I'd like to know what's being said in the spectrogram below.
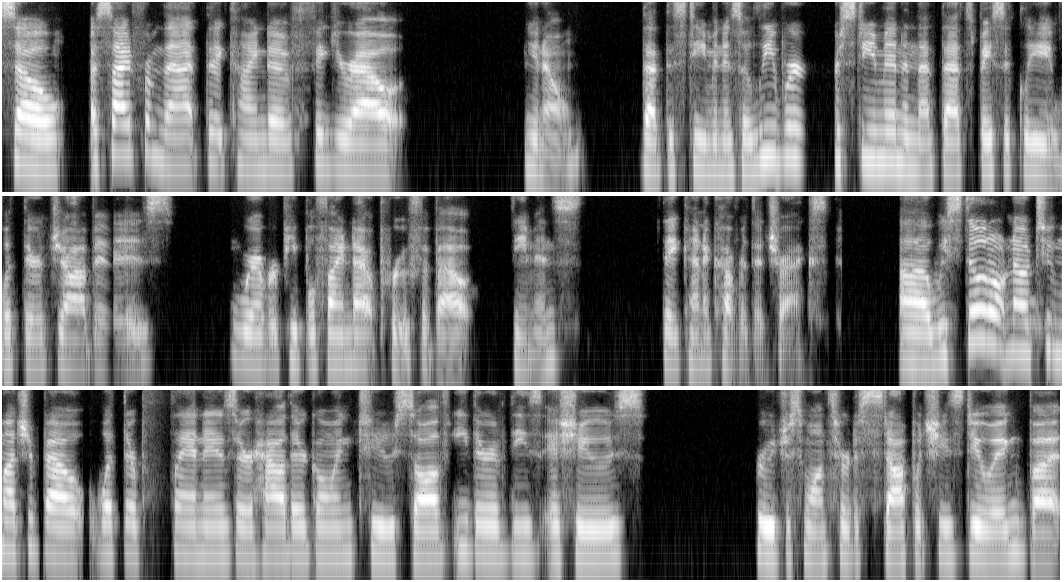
so aside from that, they kind of figure out, you know, that this demon is a Libris demon and that that's basically what their job is. Wherever people find out proof about demons, they kind of cover the tracks. Uh, we still don't know too much about what their plan is or how they're going to solve either of these issues. Prue just wants her to stop what she's doing, but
